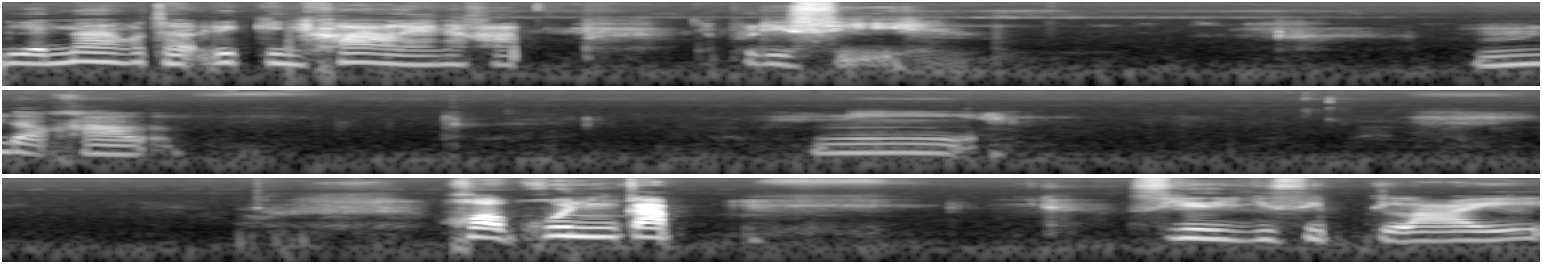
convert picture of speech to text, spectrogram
เดือนหน้าก็จะได้กินข้าวแล้วนะครับพอดีสีอืมดอกข้าวนี่ ขอบคุณกับ 40 ไลค์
